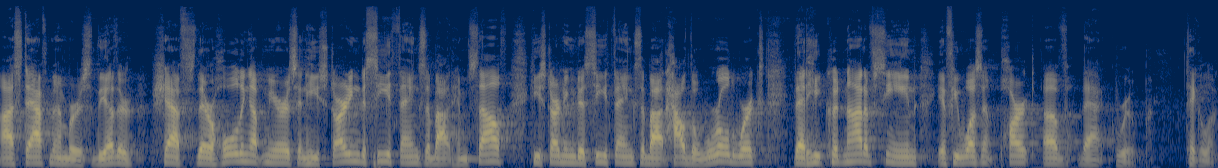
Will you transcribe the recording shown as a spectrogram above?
uh, staff members, the other chefs, they're holding up mirrors and he's starting to see things about himself. He's starting to see things about how the world works that he could not have seen if he wasn't part of that group. Take a look.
